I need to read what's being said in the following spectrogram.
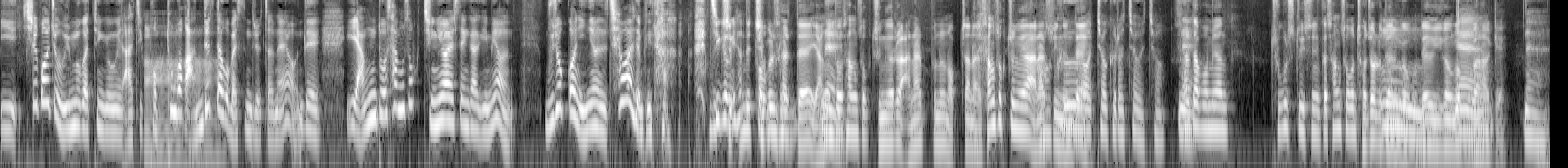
이 실거주 의무 같은 경우에는 아직 아. 법 통과가 안 됐다고 말씀드렸잖아요. 근데 이 양도 상속 증여할 생각이면 무조건 2년을 채워야 됩니다. 지금 집- 근데 집을 살 때 양도 네. 상속 증여를 안 할 분은 없잖아요. 상속 증여 안 할수 어, 있는데 그렇죠, 그렇죠, 그렇죠. 네. 살다 보면 죽을 수도 있으니까 상속은 저절로 되는 음. 거고 내 의견과 네. 무관하게 네.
